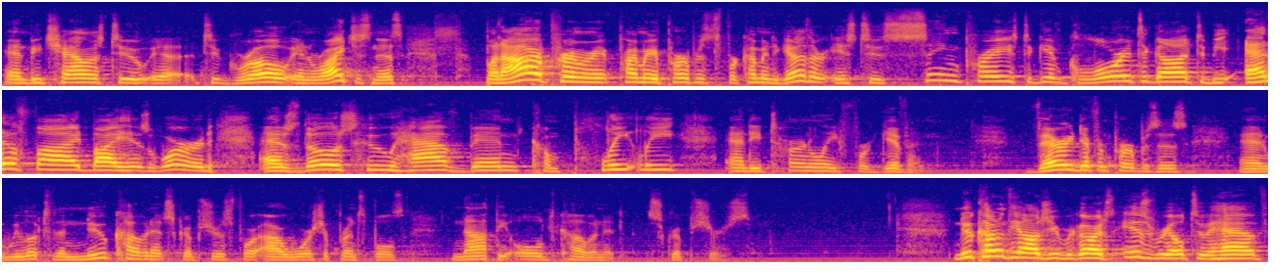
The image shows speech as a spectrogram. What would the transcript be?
and be challenged to, uh, to grow in righteousness. But our primary, primary purpose for coming together is to sing praise, to give glory to God, to be edified by His word as those who have been completely and eternally forgiven. Very different purposes, and we look to the new covenant scriptures for our worship principles, not the old covenant scriptures. New covenant theology regards Israel to have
